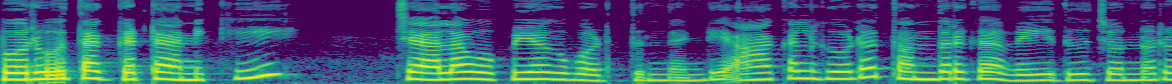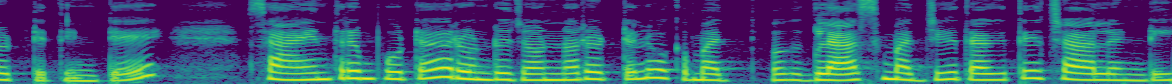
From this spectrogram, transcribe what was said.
బరువు తగ్గటానికి చాలా ఉపయోగపడుతుందండి. ఆకలి కూడా తొందరగా వేయదు. జొన్న రొట్టె తింటే సాయంత్రం పూట రెండు జొన్న రొట్టెలు ఒక మజ్జి ఒక గ్లాస్ మజ్జిగ తాగితే చాలండి.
